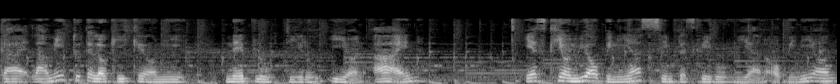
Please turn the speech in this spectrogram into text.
cae la mi tute logice oni ne plu diru ion ein, Yes, kion vi opinias, simple scribu vian opinion,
